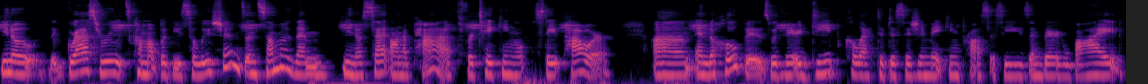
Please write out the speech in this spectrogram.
You know, the grassroots come up with these solutions and some of them, you know, set on a path for taking state power um, and the hope is with very deep collective decision making processes and very wide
